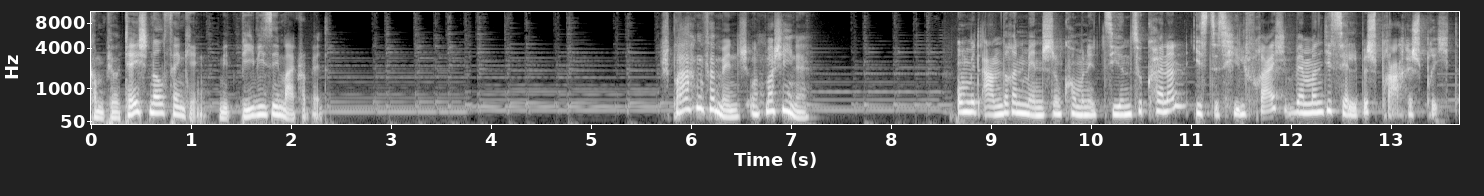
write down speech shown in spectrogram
Computational Thinking mit BBC Microbit. Sprachen für Mensch und Maschine. Um mit anderen Menschen kommunizieren zu können, ist es hilfreich, wenn man dieselbe Sprache spricht.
